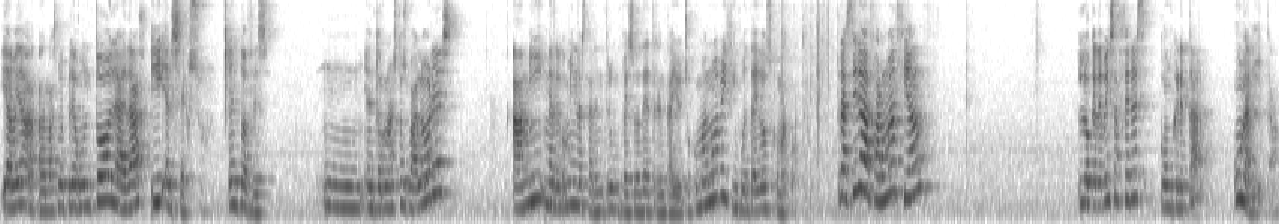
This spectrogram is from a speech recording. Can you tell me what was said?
Y a mí además me preguntó la edad y el sexo. Entonces, mm, en torno a estos valores, a mí me recomienda estar entre un peso de 38,9 y 52,4. Tras ir a la farmacia, lo que debéis hacer es concretar una dieta.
